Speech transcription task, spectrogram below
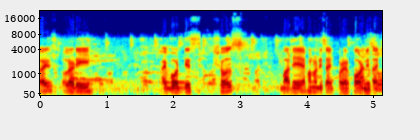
guys already I bought these shoes but এখনও decide করে for decide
